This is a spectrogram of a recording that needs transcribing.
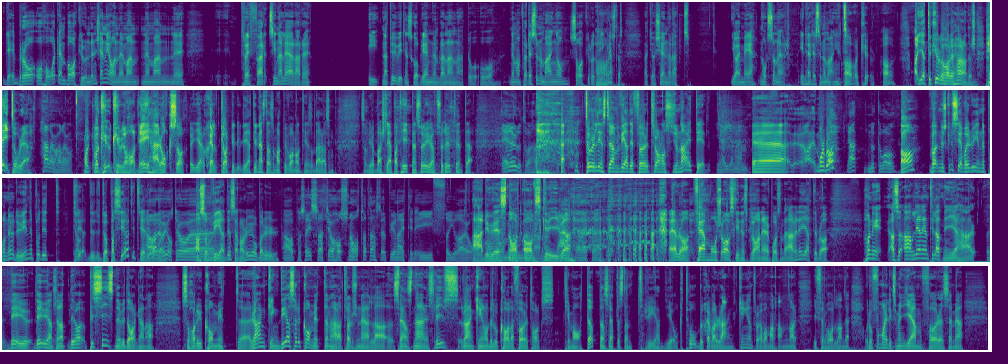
det är bra att ha den bakgrunden känner jag när man, när man eh, träffar sina lärare i naturvetenskapliga ämnen bland annat och, och när man för resonemang om saker och ting. Ja, att, att jag känner att jag är med något sånär i det här resonemanget. Ja, vad kul. Ja. Ja, jättekul att ha dig här, Anders. Hej Tore! Hallå, hallå. Vad, vad kul, kul att ha dig här också. Ja, självklart, det lät ju nästan som att du var någonting sånt där som, som vi har bara släpat hit, men så är det ju absolut inte. Det är roligt att vara här. Tore Lindström, vd för Tranås United. Jajamän. Eh, mår du bra? Ja, mycket bra. Ja. Va, nu ska vi se, vad är du inne på nu? Du är inne på ditt... Tre, Ja. du, du har passerat ditt tredje Ja, år det har jag gjort. Jag, Ja, som eh, vd sen har du jobbat du... Ja, precis. Så att jag har snart varit anställd på United i fyra år. Ah, du är Om- snart avskriven. Ja, jag vet det. Det är bra. Fem års avskrivningsplan är det på sånt där. Ja, men det är jättebra. Hörrni, alltså anledningen till att ni är här det är ju, det är ju egentligen att det har, precis nu i dagarna så har det ju kommit eh, ranking. Dels har det kommit den här traditionella Svensk Näringslivs ranking av det lokala klimatet. Den släpptes den 3 oktober, själva rankingen tror jag, var man hamnar i förhållande. Och då får man ju liksom en jämförelse med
